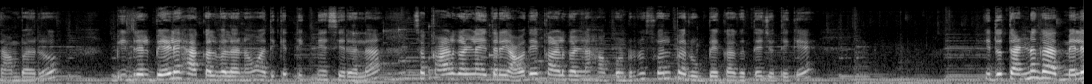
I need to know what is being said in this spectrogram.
ಸಾಂಬಾರು. ಇದ್ರಲ್ಲಿ ಬೇಳೆ ಹಾಕಲ್ವಲ್ಲ ನಾವು, ಅದಕ್ಕೆ ತಿಕ್ನೆಸ್ ಇರಲ್ಲ. ಸೊ ಕಾಳುಗಳನ್ನ ಈ ಥರ ಯಾವುದೇ ಕಾಳುಗಳನ್ನ ಹಾಕೊಂಡ್ರು ಸ್ವಲ್ಪ ರುಬ್ಬೇಕಾಗುತ್ತೆ ಜೊತೆಗೆ. ಇದು ತಣ್ಣಗಾದ್ಮೇಲೆ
